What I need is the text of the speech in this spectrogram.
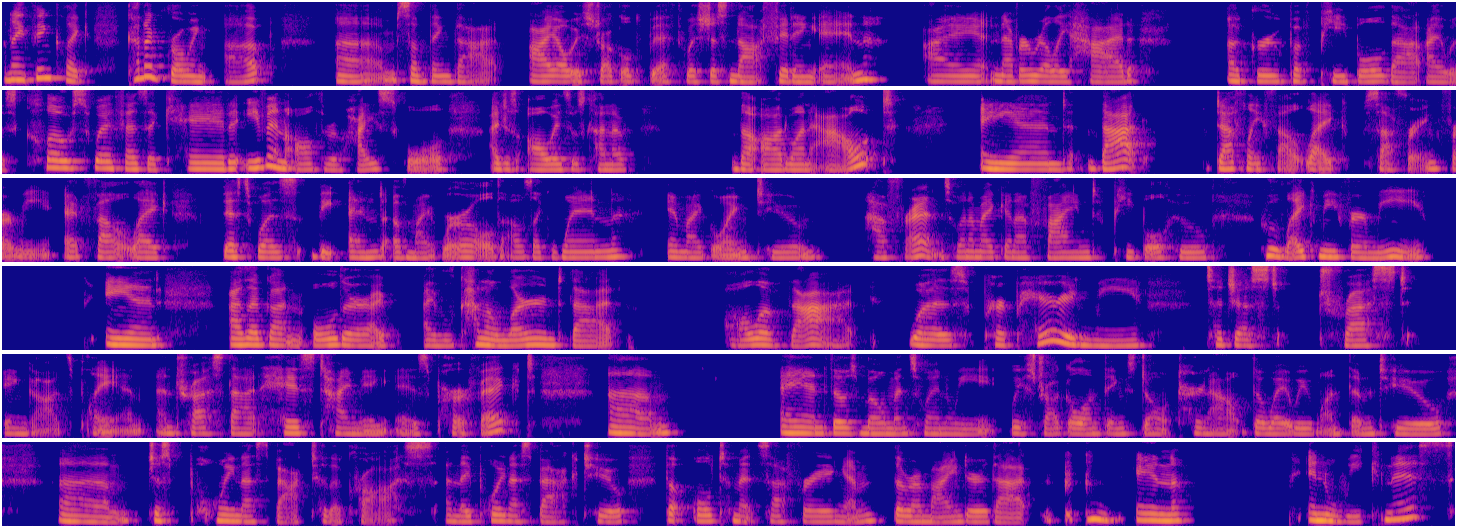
And I think like kind of growing up, um, something that I always struggled with was just not fitting in. I never really had a group of people that I was close with as a kid, even all through high school. I just always was kind of the odd one out. And that definitely felt like suffering for me. It felt like this was the end of my world. I was like, when am I going to have friends? When am I going to find people who who like me for me? And as I've gotten older, I've I've kind of learned that all of that was preparing me to just trust in God's plan and trust that his timing is perfect. Um, and those moments when we we struggle and things don't turn out the way we want them to um, just point us back to the cross and they point us back to the ultimate suffering and the reminder that in in weakness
